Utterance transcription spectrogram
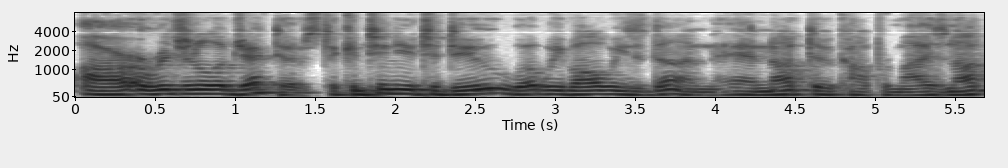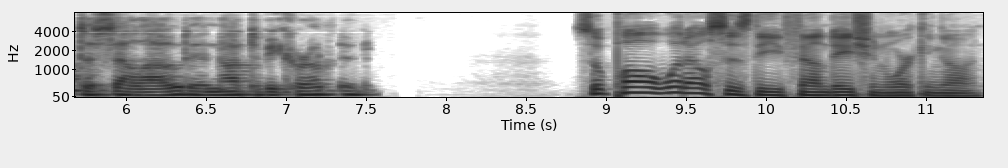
our original objectives to continue to do what we've always done and not to compromise, not to sell out, and not to be corrupted. So, Paul, what else is the foundation working on?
